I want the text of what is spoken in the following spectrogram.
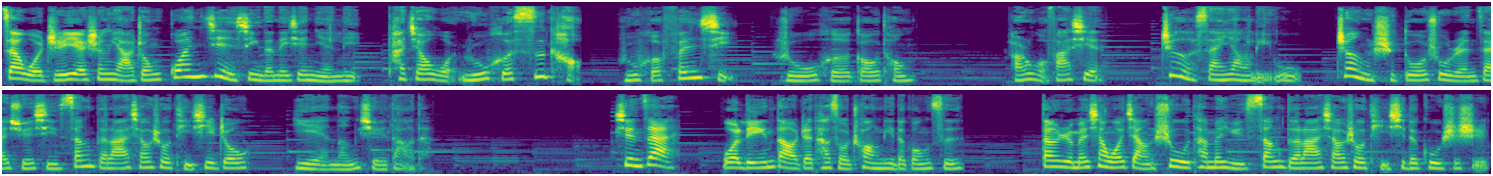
在我职业生涯中关键性的那些年里，他教我如何思考，如何分析，如何沟通，而我发现。这三样礼物正是多数人在学习桑德拉销售体系中也能学到的。现在，我领导着他所创立的公司。当人们向我讲述他们与桑德拉销售体系的故事时，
